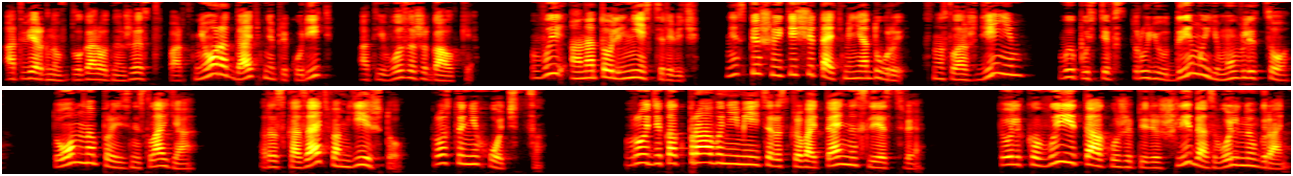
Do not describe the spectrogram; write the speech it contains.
Отвергнув благородный жест партнера дать мне прикурить от его зажигалки. Вы, Анатолий Нестерович, не спешите считать меня дурой, с наслаждением, выпустив струю дыма ему в лицо, томно произнесла я. Рассказать вам есть что, просто не хочется. Вроде как права не имеете раскрывать тайны следствия. Только вы и так уже перешли дозволенную грань.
